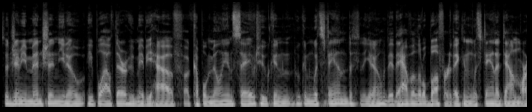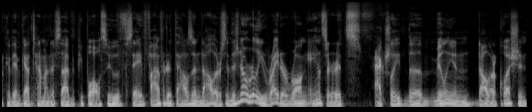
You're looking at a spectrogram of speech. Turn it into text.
So Jim, you mentioned you know people out there who maybe have a couple million saved who can who can withstand you know they have a little buffer they can withstand a down market they've got time on their side. But people also who have saved five hundred thousand dollars and there's no really right or wrong answer. It's actually the million dollar question:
